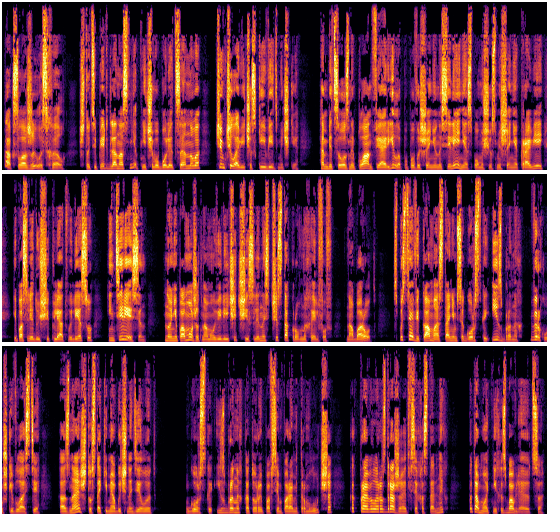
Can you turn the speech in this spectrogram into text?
Так сложилось, Хелл, что теперь для нас нет ничего более ценного, чем человеческие ведьмочки. Амбициозный план Фиорила по повышению населения с помощью смешения кровей и последующей клятвы лесу интересен, но не поможет нам увеличить численность чистокровных эльфов. Наоборот, спустя века мы останемся горсткой избранных, верхушки власти. А знаешь, что с такими обычно делают? Горстка избранных, которые по всем параметрам лучше, как правило, раздражает всех остальных, потому от них избавляются.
